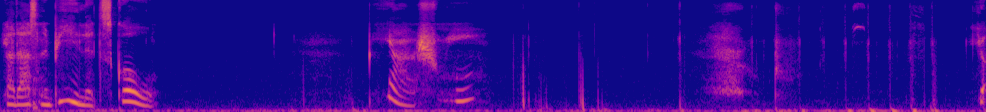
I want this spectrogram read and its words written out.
Ja, da ist eine Bee. Let's go. Biaschmi. Ja.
